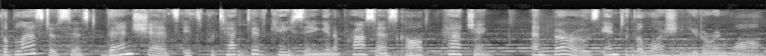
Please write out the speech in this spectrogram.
The blastocyst then sheds its protective casing in a process called hatching and burrows into the lush uterine wall.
